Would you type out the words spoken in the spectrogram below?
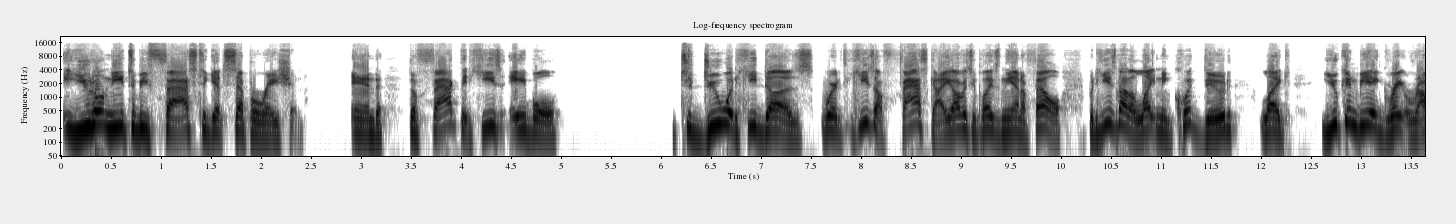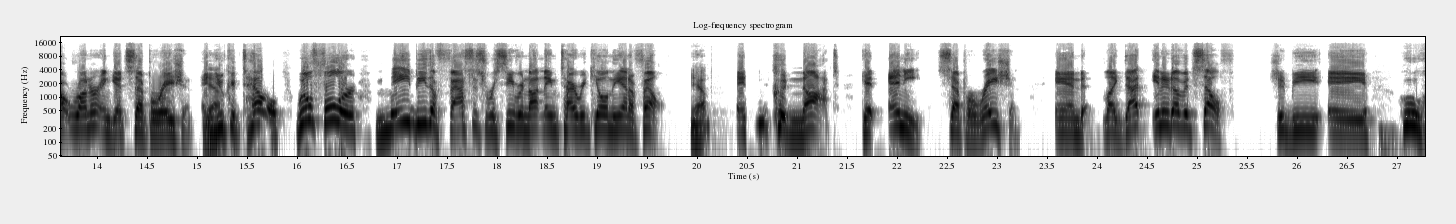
You don't need to be fast to get separation. And the fact that he's able to do what he does, where he's a fast guy, he obviously plays in the NFL, but he's not a lightning quick dude. Like, you can be a great route runner and get separation. And yeah. you could tell Will Fuller may be the fastest receiver not named Tyreek Hill in the NFL. Yep. And he could not get any separation. And like that in and of itself should be a whew,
